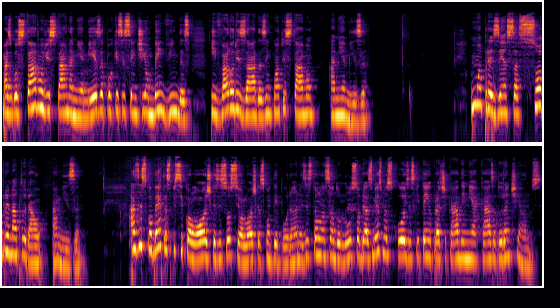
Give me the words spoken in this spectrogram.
mas gostavam de estar na minha mesa porque se sentiam bem-vindas e valorizadas enquanto estavam à minha mesa uma presença sobrenatural à mesa. As descobertas psicológicas e sociológicas contemporâneas estão lançando luz sobre as mesmas coisas que tenho praticado em minha casa durante anos.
